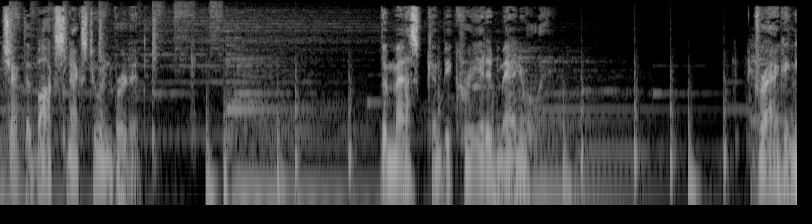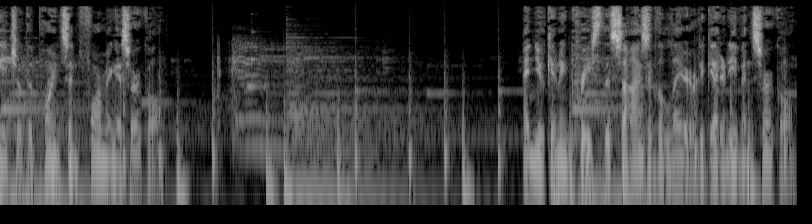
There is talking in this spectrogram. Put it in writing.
Check the box next to inverted. The mask can be created manually. Dragging each of the points and forming a circle. And you can increase the size of the layer to get an even circle.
